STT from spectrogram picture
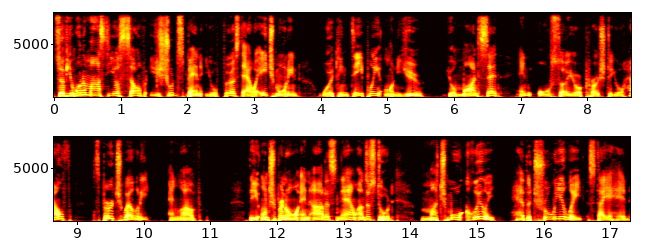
So, if you want to master yourself, you should spend your first hour each morning working deeply on you, your mindset, and also your approach to your health, spirituality, and love. The entrepreneur and artist now understood much more clearly how the truly elite stay ahead.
